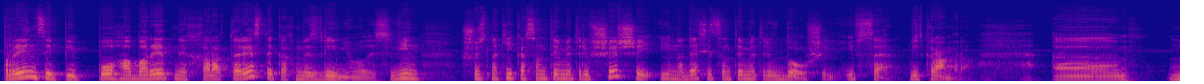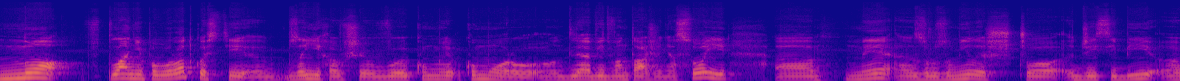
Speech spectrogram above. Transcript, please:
принципі, по габаритних характеристиках ми зрівнювалися. Він щось на кілька сантиметрів ширший і на 10 сантиметрів довший. І все від крамера. Е, но в плані повороткості, заїхавши в комору для відвантаження сої, ми е, зрозуміли, що GCB е,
